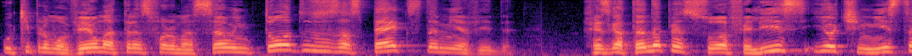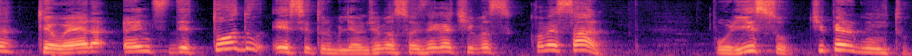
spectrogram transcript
o que promoveu uma transformação em todos os aspectos da minha vida, resgatando a pessoa feliz e otimista que eu era antes de todo esse turbilhão de emoções negativas começar. Por isso, te pergunto:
